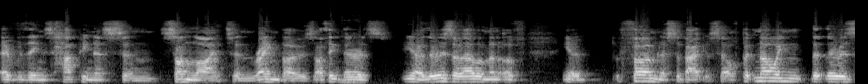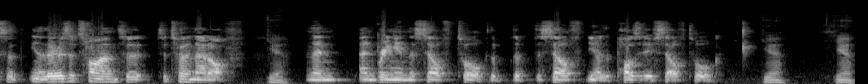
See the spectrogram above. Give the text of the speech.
everything's happiness and sunlight and rainbows. I think there is, you know, there is an element of, you know, firmness about yourself, but knowing that there is, a, you know, there is a time to, to turn that off. Yeah. And then and bring in the self talk, the, the, the self, you know, the positive self talk. Yeah. Yeah,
